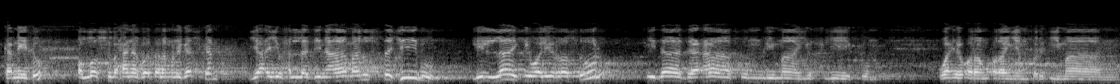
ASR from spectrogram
Karena itu Allah Subhanahu wa taala menegaskan ya ayyuhalladzina amanu stajibu lillahi walirrasul idza da'akum lima yuhyikum. Wahai orang-orang yang beriman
